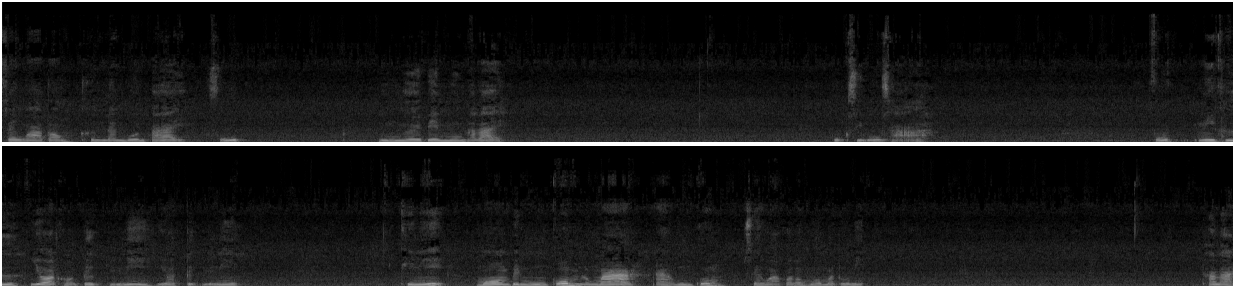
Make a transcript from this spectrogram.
แสดงว่าต้องขึ้นด้านบนไป ฟุบมุมเงยเป็นมุมเท่าไหร่หกสิบองศาปุ๊บนี่คือยอดของตึกอยู่นี่ ยอดตึกอยู่นี่ ทีนี้มองเป็นมุมก้มลงมา อ่ามุมก้ม แสดงว่าก็ต้องมองมาตัวนี้ เท่าไหร่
